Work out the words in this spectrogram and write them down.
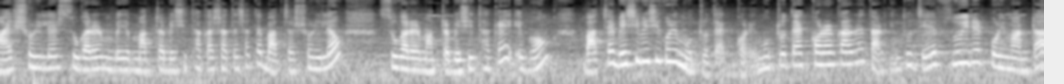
মায়ের শরীরের সুগারের মাত্রা বেশি থাকার সাথে সাথে বাচ্চার শরীরেও সুগারের মাত্রা বেশি থাকে এবং বাচ্চা বেশি বেশি করে মূত্র ত্যাগ করে। মূত্র ত্যাগ করার কারণে তার কিন্তু যে ফ্লুইডের পরিমাণটা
